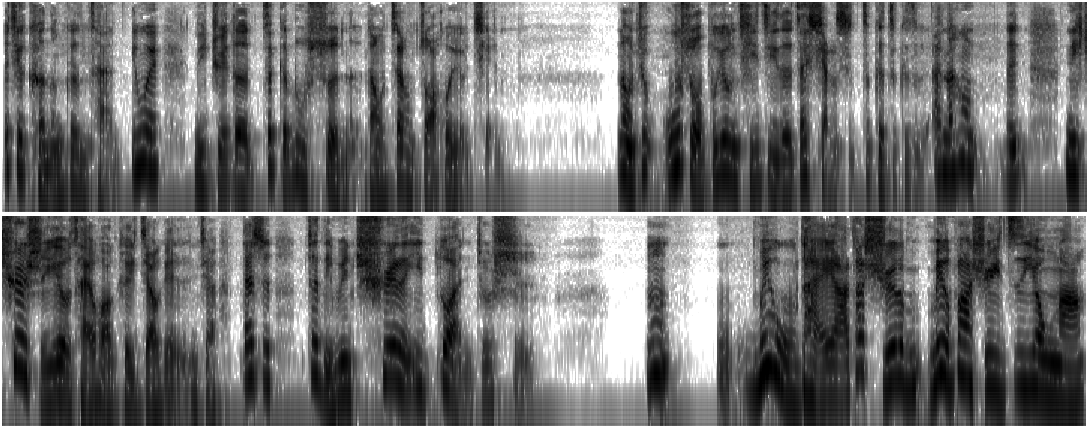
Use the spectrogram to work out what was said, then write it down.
而且可能更惨，因为你觉得这个路顺了，那我这样抓会有钱，那我就无所不用其极的在想是这个、这个、这个啊，然后人你确实也有才华可以教给人家，但是这里面缺了一段，就是。嗯，没有舞台呀、啊，他学了没有办法学以致用啊。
